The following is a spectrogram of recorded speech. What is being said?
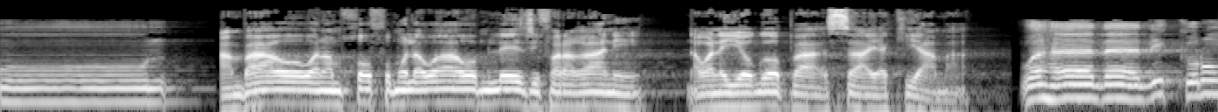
مشفقون ambao wanamhofu Mola wao mlezi faraghani na wanaiogopa saa ya kiyama. وهذا ذكر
